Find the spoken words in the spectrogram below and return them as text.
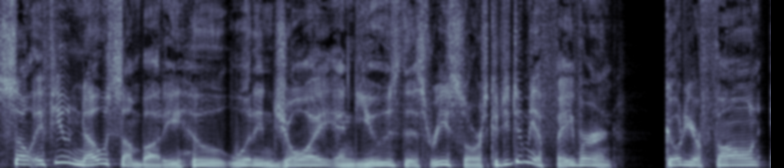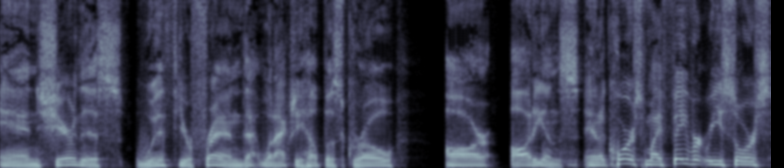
So, if you know somebody who would enjoy and use this resource, could you do me a favor and go to your phone and share this with your friend? That would actually help us grow our audience. And of course, my favorite resource,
